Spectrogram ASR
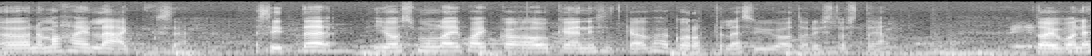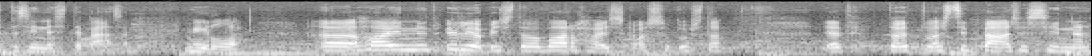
Öö, no mä hain lääkikseen. Sitten jos mulla ei paikkaa aukea, niin sitten käy vähän korottelee YO-todistusta ja toivon, että sinne sitten pääsen. Milla? Öö, hain nyt yliopistoon varhaiskasvatusta. Et toivottavasti pääsisi sinne.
